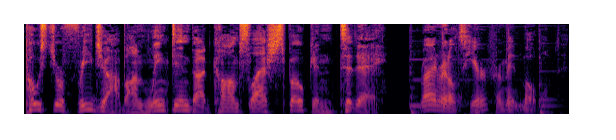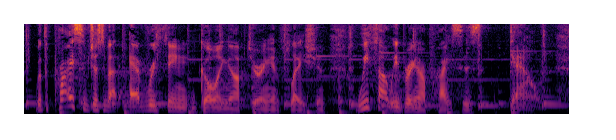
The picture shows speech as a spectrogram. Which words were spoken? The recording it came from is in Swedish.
Post your free job on linkedin.com slash spoken today. Ryan Reynolds here from Mint Mobile. With the price of just about everything going up during inflation, we thought we'd bring our prices down.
